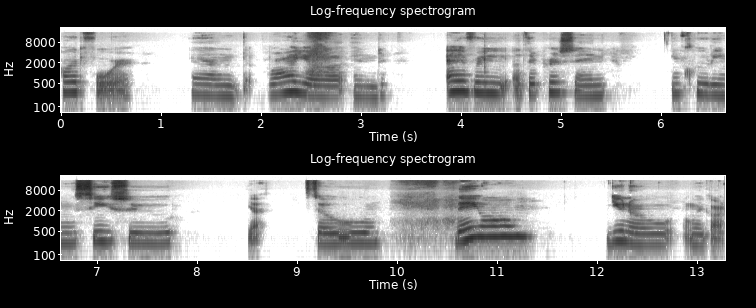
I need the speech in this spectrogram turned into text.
hard for. And Raya and every other person, including Sisu, yeah. So they all, you know, oh my god,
